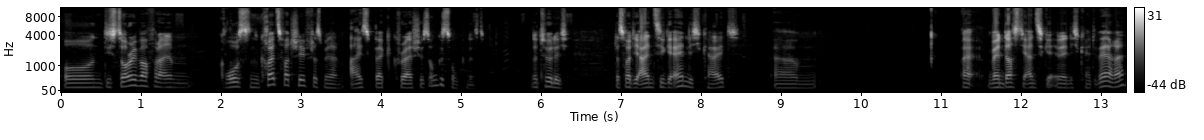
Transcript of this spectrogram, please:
Und die Story war von einem großen Kreuzfahrtschiff, das mit einem Iceberg crash ist und gesunken ist. Natürlich, das war die einzige Ähnlichkeit. Ähm, äh, wenn das die einzige Ähnlichkeit wäre,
